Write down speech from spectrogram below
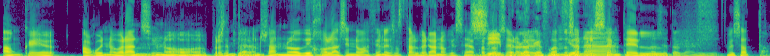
aunque algo innovarán, Sí, no presentaron. claro. O sea, no dijo las innovaciones hasta el verano que sea. Sí, cuando se pero lo que cuando funciona. se presente el. no se toca, sí, sí. Exacto.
